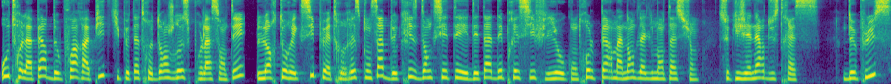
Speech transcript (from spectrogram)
Outre la perte de poids rapide qui peut être dangereuse pour la santé, l'orthorexie peut être responsable de crises d'anxiété et d'états dépressifs liés au contrôle permanent de l'alimentation, ce qui génère du stress. De plus,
